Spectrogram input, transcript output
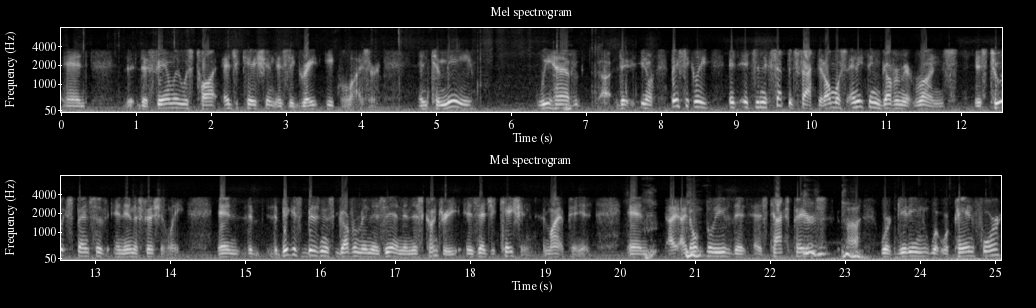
and the, family was taught education is the great equalizer. And to me, we have, uh, the, you know, basically it, it's an accepted fact that almost anything government runs is too expensive and inefficiently. And the, the biggest business government is in in this country is education, in my opinion. And I, I don't believe that as taxpayers uh, we're getting what we're paying for,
